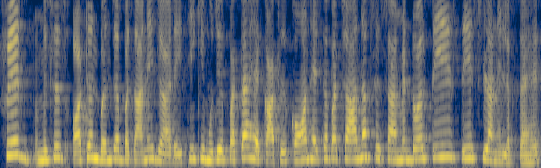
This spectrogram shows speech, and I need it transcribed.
फिर मिसेस ऑटन बन जब बताने जा रही थी कि मुझे पता है कातिल कौन है, तब अचानक से साइमन डॉल तेज तेज चलाने लगता है।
